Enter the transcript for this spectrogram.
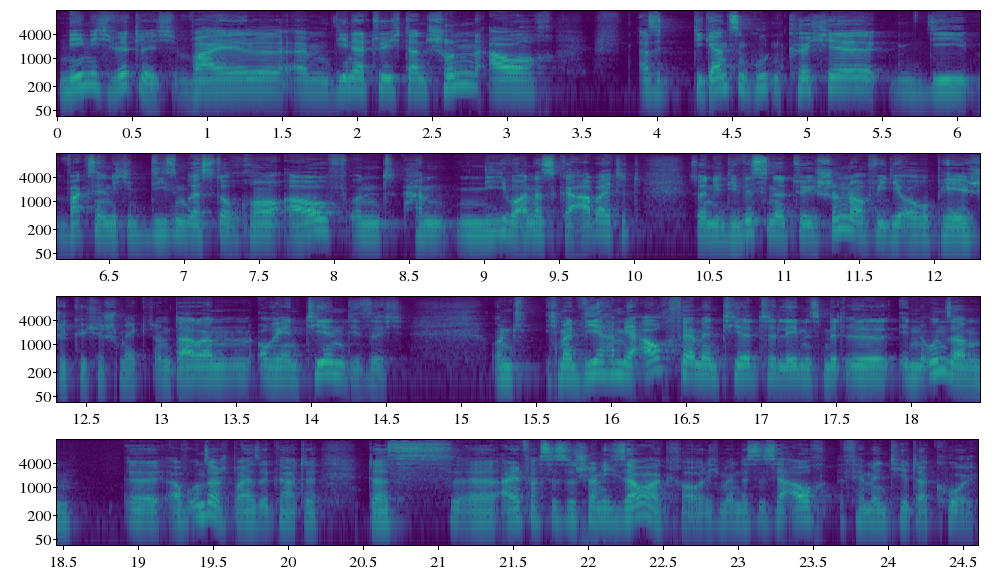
Nee, nicht wirklich, weil ähm, die natürlich dann schon auch, also die ganzen guten Köche, die wachsen ja nicht in diesem Restaurant auf und haben nie woanders gearbeitet, sondern die wissen natürlich schon auch, wie die europäische Küche schmeckt und daran orientieren die sich. Und ich meine, wir haben ja auch fermentierte Lebensmittel in unserem äh, auf unserer Speisekarte. Das äh, einfachste ist wahrscheinlich Sauerkraut. Ich meine, das ist ja auch fermentierter Kohl.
